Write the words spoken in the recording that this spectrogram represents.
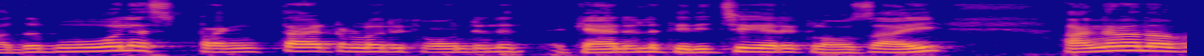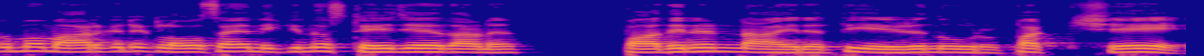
അതുപോലെ സ്ട്രെങ്ത് ആയിട്ടുള്ള ഒരു കോൻഡിൽ ക്യാൻഡിൽ തിരിച്ചു കയറി ക്ലോസ് ആയി. അങ്ങനെ നോക്കുമ്പോൾ മാർക്കറ്റ് ക്ലോസ് ആയി നിൽക്കുന്ന സ്റ്റേജ് ഏതാണ്? പതിനെണ്ണായിരത്തി എഴുന്നൂറ്. പക്ഷേ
